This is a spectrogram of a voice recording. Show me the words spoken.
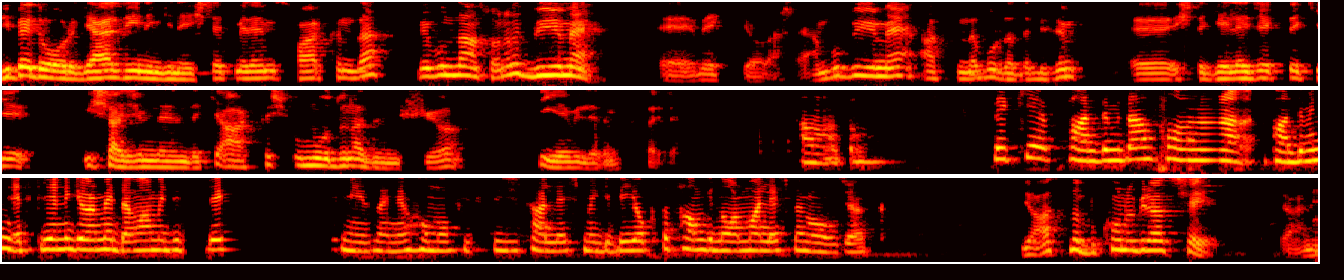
dibe doğru geldiğinin yine işletmelerimiz farkında ve bundan sonra bir büyüme e, bekliyorlar. Yani bu büyüme aslında burada da bizim e, işte gelecekteki iş hacimlerindeki artış umuduna dönüşüyor diyebilirim kısaca. Anladım. Peki pandemiden sonra pandeminin etkilerini görmeye devam edecek miyiz? Hani home office, dijitalleşme gibi yoksa tam bir normalleşme mi olacak? Ya aslında bu konu biraz şey yani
